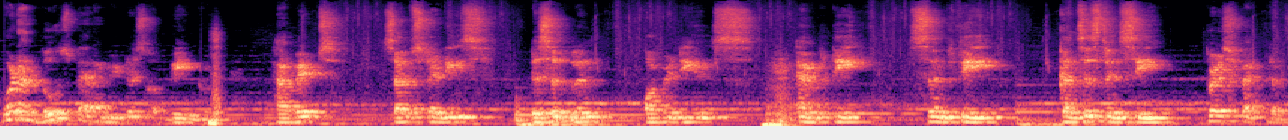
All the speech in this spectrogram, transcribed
What are those parameters of being good? Habits, self studies, discipline, obedience, empathy, sympathy, consistency, perspective.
